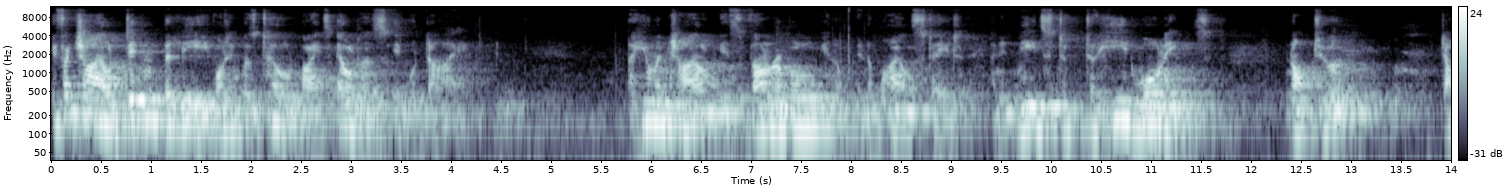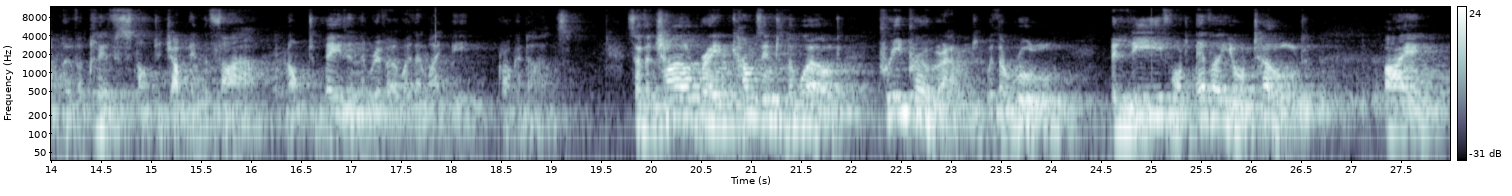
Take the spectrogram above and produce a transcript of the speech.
If a child didn't believe what it was told by its elders, it would die. A human child is vulnerable in a, in a wild state and it needs to, to heed warnings, not to jump over cliffs, not to jump in the fire, not to bathe in the river where there might be crocodiles. So the child brain comes into the world pre-programmed with a rule, believe whatever you're told by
